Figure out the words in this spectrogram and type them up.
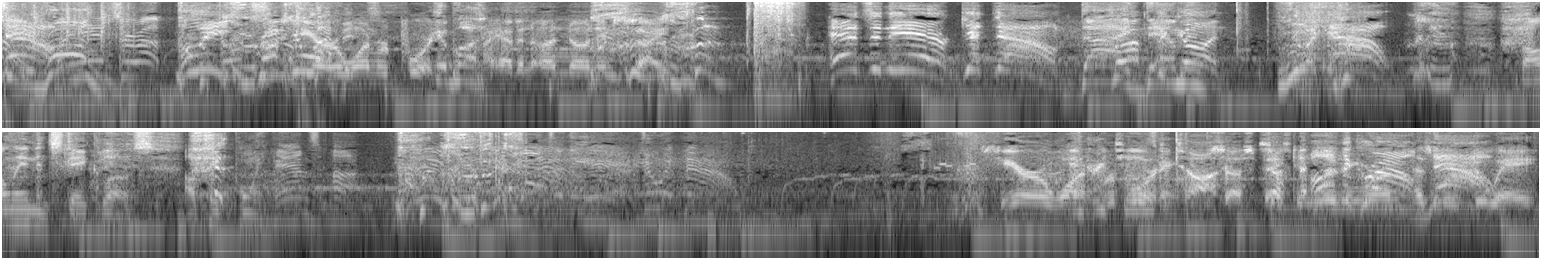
now! Hands are up! Police! Drop your Sierra 1 weapons! reporting. I have an unknown in sight. Hands in the air! Get down! Die, Drop damn the it. gun! Do it now! Fall in and stay close. I'll take point. Sierra 1 Entry team to reporting. talk. Suspect Suspect in on the room ground, has now! moved away.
